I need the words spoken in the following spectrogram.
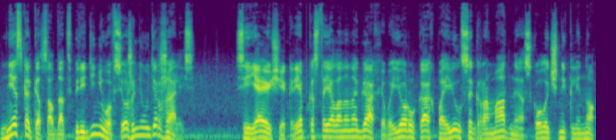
Несколько солдат впереди него все же не удержались. Сияющая крепко стояла на ногах, и в ее руках появился громадный осколочный клинок.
